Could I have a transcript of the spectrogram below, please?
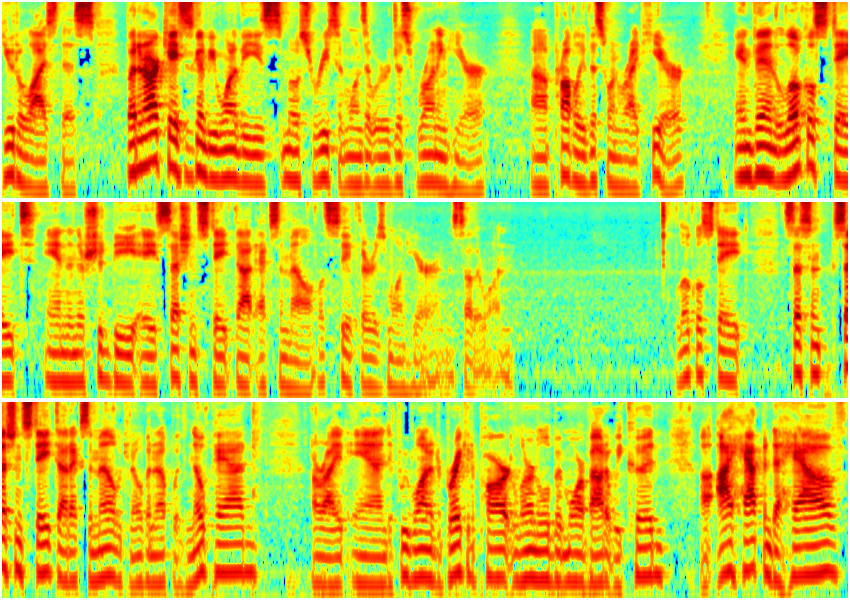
utilize this. But in our case, it's gonna be one of these most recent ones that we were just running here. Uh, probably this one right here and then local state, and then there should be a session state.xml. Let's see if there is one here in this other one. Local state, session, session state.xml, we can open it up with Notepad. All right, and if we wanted to break it apart and learn a little bit more about it, we could. Uh, I happen to have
